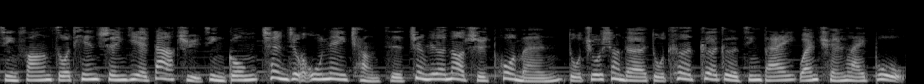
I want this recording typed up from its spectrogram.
警方昨天深夜大举进攻，趁着屋内场子正热闹时破门，赌桌上的赌客个个惊呆，完全来不。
